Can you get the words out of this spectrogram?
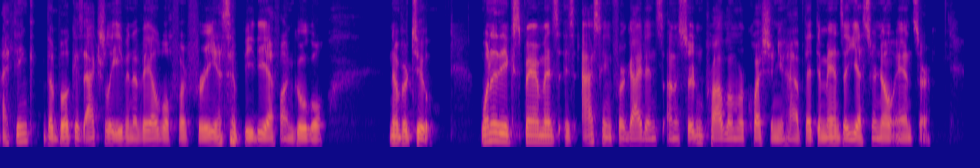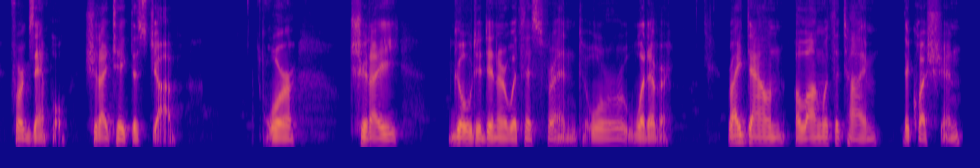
I think the book is actually even available for free as a PDF on Google. Number two, one of the experiments is asking for guidance on a certain problem or question you have that demands a yes or no answer. For example, should I take this job? Or should I go to dinner with this friend or whatever? Write down, along with the time, the question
